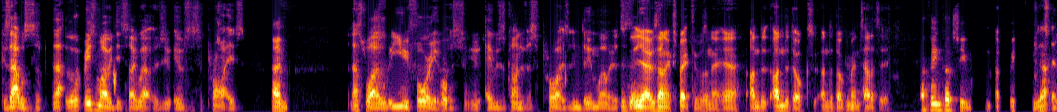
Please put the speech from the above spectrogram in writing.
Because that was that, the reason why we did so well. Was it was a surprise. Um, That's why all the euphoria was. It was kind of a surprise and doing well. It was- yeah, it was unexpected, wasn't it? Yeah, Under, underdogs, underdog mentality. I think obviously we Exactly.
